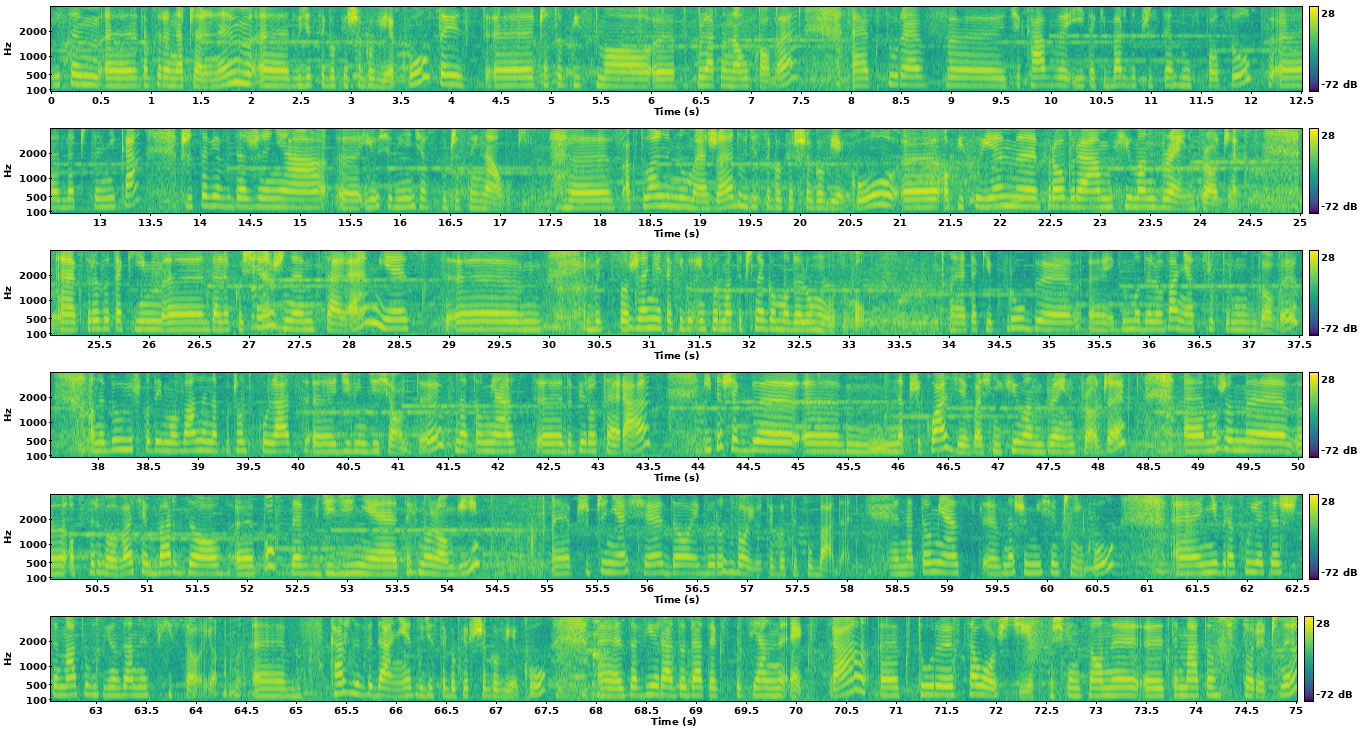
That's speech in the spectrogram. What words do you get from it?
Jestem e, redaktorem naczelnym e, XXI wieku. To jest e, czasopismo e, popularno-naukowe, e, które w e, ciekawy i taki bardzo przystępny sposób e, dla czytelnika przedstawia wydarzenia e, i osiągnięcia współczesnej nauki. W, aktualnym numerze XXI wieku e, opisujemy program Human Brain Project, e, którego takim e, dalekosiężnym celem jest e, jakby stworzenie takiego informatycznego modelu mózgu e, takie próby e, jakby modelowania struktur mózgowych, one były już podejmowane na początku lat e, 90., natomiast e, dopiero teraz i też jakby na przykładzie właśnie Human Brain Project możemy obserwować, jak bardzo postęp w dziedzinie technologii przyczynia się do jakby rozwoju tego typu badań. E, Natomiast e, w naszym miesięczniku e, nie brakuje też tematów związanych z historią. E, Każde wydanie XXI wieku e, zawiera dodatek specjalny ekstra, e, który w całości jest poświęcony e, tematom historycznym.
